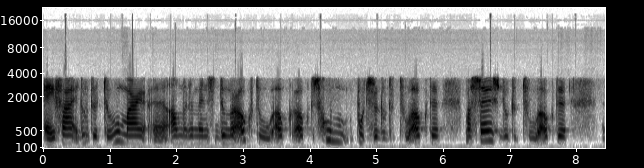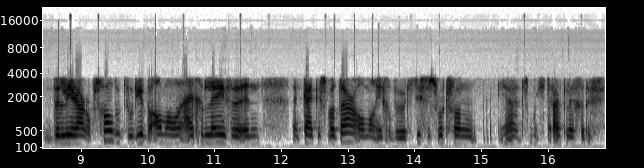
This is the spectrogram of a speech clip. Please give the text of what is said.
Eva doet er toe, maar uh, andere mensen doen er ook toe. Ook, ook de schoenpoetser doet er toe, ook de masseuse doet er toe, ook de, de leraar op school doet er toe. Die hebben allemaal een eigen leven en, en kijk eens wat daar allemaal in gebeurt. Het is een soort van, ja, dat moet je het uitleggen. Dus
